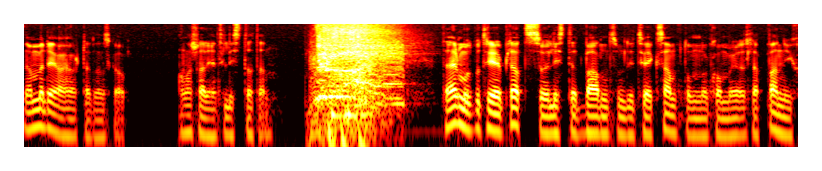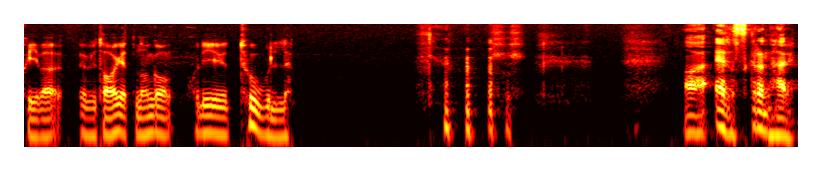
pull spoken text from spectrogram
ja men det har jag hört att den ska. Annars hade jag inte listat den. Däremot på tredje plats så listar jag ett band som det är tveksamt om de kommer att släppa en ny skiva överhuvudtaget någon gång. Och det är ju Tool. Ja, jag älskar den här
